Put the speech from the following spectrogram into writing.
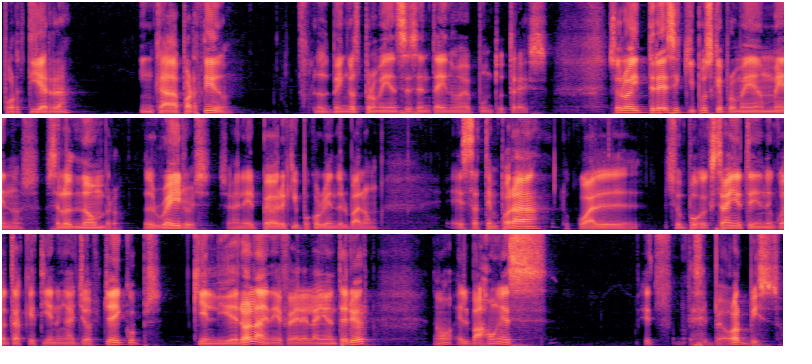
por tierra en cada partido. Los Bengals promedian 69.3. Solo hay tres equipos que promedian menos. Se los nombro. Los Raiders son el peor equipo corriendo el balón esta temporada, lo cual es un poco extraño teniendo en cuenta que tienen a Josh Jacobs, quien lideró la NFL el año anterior. ¿no? El bajón es, es, el peor visto,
